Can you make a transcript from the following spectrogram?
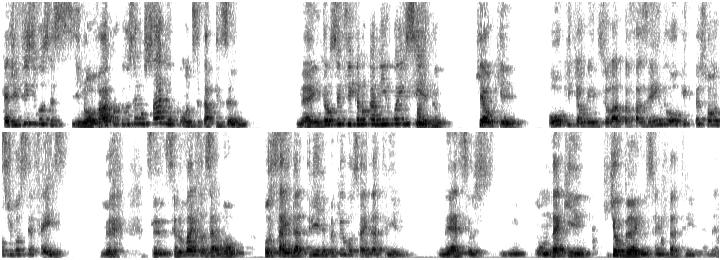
que é difícil você inovar porque você não sabe onde você está pisando. Né? Então você fica no caminho conhecido, que é o quê? Ou o que, que alguém do seu lado está fazendo, ou o que, que o pessoal antes de você fez. Você, você não vai fazer, ah, vou, vou sair da trilha, por que eu vou sair da trilha? Né? Se eu, onde é que, que, que eu ganho saindo da trilha? Né?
